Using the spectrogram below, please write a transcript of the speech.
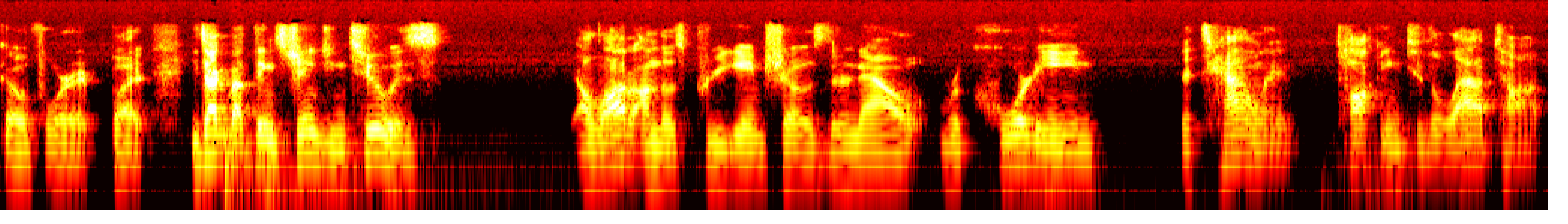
go for it. But you talk about things changing too. Is a lot on those pregame shows. They're now recording the talent talking to the laptop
